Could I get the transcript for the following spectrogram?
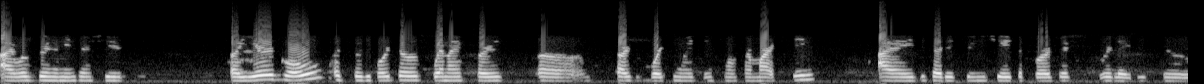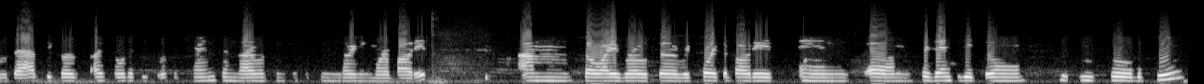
I was doing an internship a year ago at Portals when I first uh, started working with influencer marketing. I decided to initiate a project related to that because I saw that it was a trend and I was interested in learning more about it. Um, so I wrote a report about it and um, presented it to, to the team.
